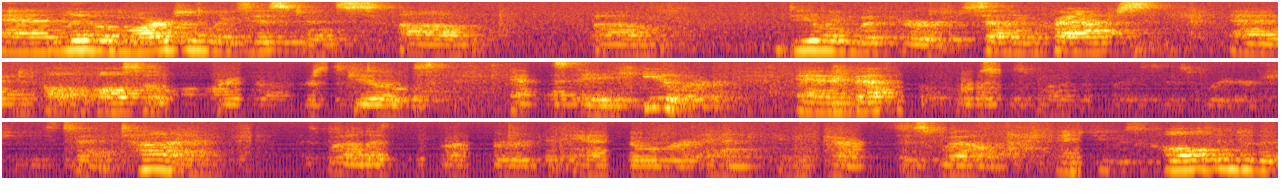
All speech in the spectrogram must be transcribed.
and live a marginal existence, um, um, dealing with her selling crafts and also offering up her skills as a healer. And Bethel, of course, was one of the places where she spent time, as well as in Fryeburg and Andover and in Paris as well. And she was called into the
